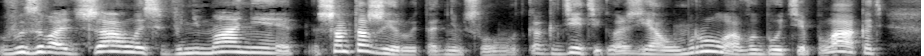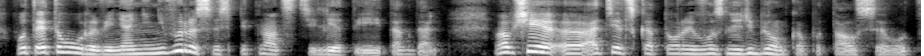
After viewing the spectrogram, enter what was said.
вызывает жалость, внимание, шантажирует, одним словом. Вот как дети говорят, я умру, а вы будете плакать. Вот это уровень. Они не выросли с 15 лет и так далее. Вообще, э, отец, который возле ребенка пытался вот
